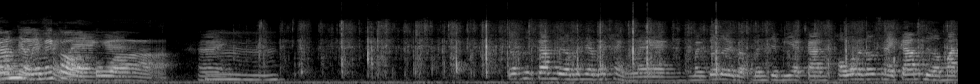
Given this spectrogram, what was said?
กล้ามเนื้อยังไม่ก่อแข็งตัแรวงไง ใช่ อืม ก็คือกล้ามเนื้อมันยังไม่แข็งแรง มันก็เลยแบบมันจะมีอาการ เพราะว่ามันต้องใช้กล้ามเนื้อมัด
